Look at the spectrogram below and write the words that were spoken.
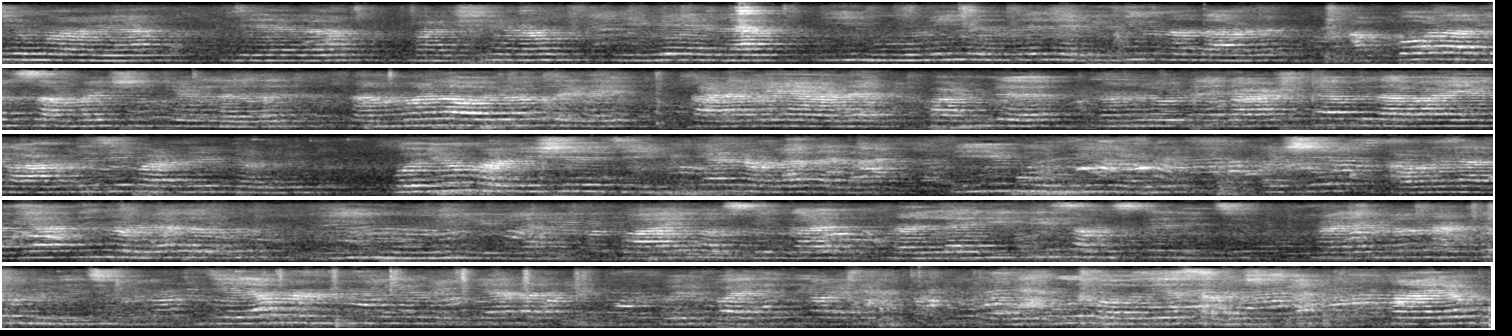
ആവശ്യമായ ജലം ഭക്ഷണം ഇവയെല്ലാം ഈ ഭൂമിയിൽ നിന്ന് അപ്പോൾ അത് സംരക്ഷിക്കണം. I am.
